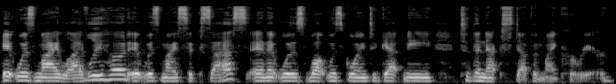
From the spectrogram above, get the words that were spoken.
it was my livelihood, it was my success, and it was what was going to get me to the next step in my career.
